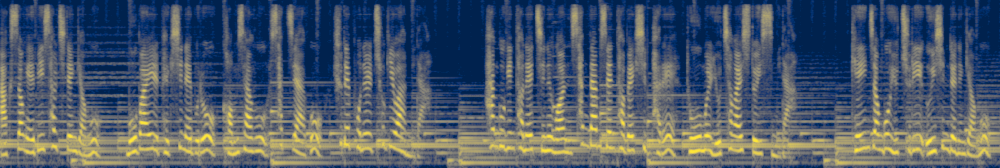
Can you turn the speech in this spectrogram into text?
악성 앱이 설치된 경우 모바일 백신 앱으로 검사 후 삭제하고 휴대폰을 초기화합니다. 한국인터넷진흥원 상담센터 118에 도움을 요청할 수도 있습니다. 개인정보 유출이 의심되는 경우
